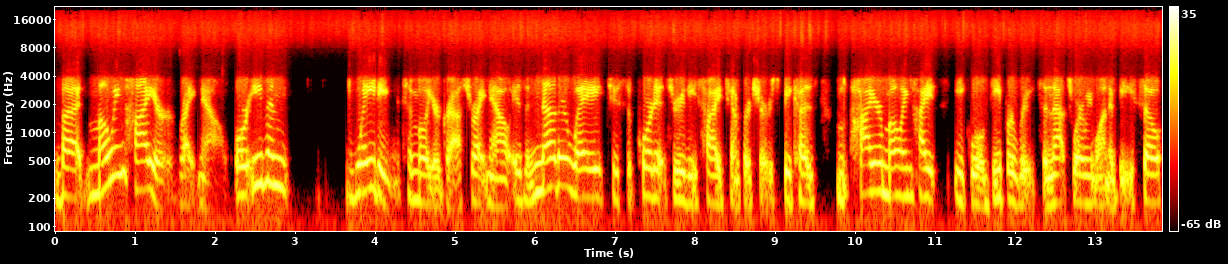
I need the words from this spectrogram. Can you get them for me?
but mowing higher right now, or even waiting to mow your grass right now, is another way to support it through these high temperatures because higher mowing heights equal deeper roots, and that's where we want to be. So,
